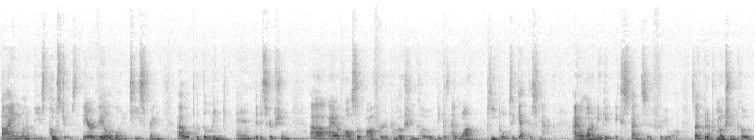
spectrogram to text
buying one of these posters. They are available in Teespring. I will put the link in the description. Uh, I have also offered a promotion code because I want people to get this map. I don't want to make it expensive for you all. So I've put a promotion code.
